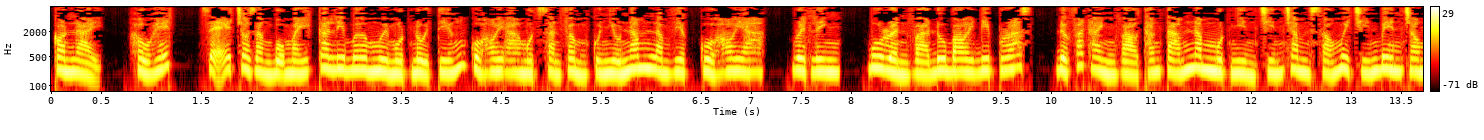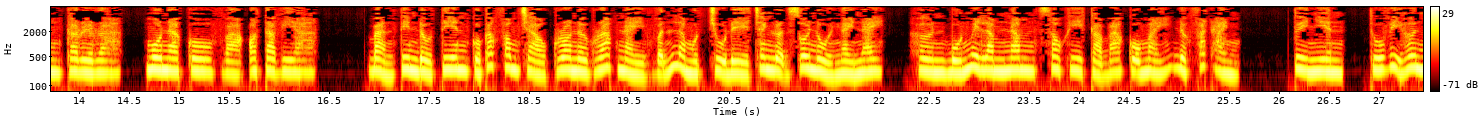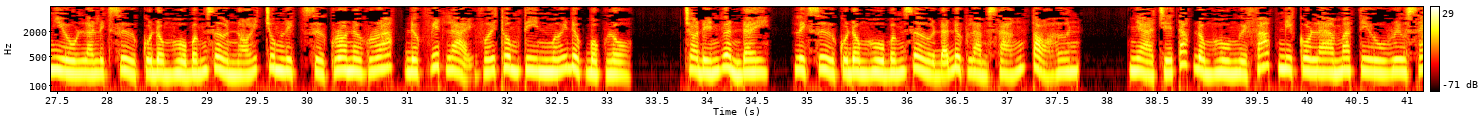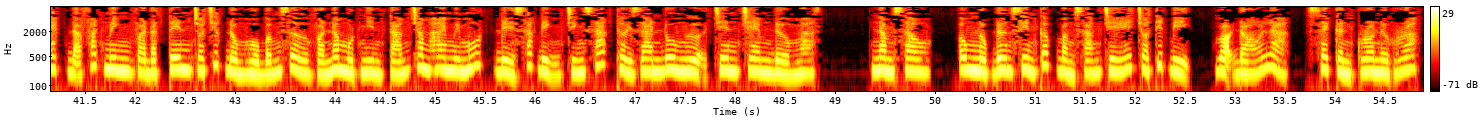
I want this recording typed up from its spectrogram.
Còn lại, hầu hết, sẽ cho rằng bộ máy Caliber 11 nổi tiếng của Hoya một sản phẩm của nhiều năm làm việc của Hoya, Breitling, Buren và Dubois Dipras, được phát hành vào tháng 8 năm 1969 bên trong Carrera, Monaco và Ottavia. Bản tin đầu tiên của các phong trào chronograph này vẫn là một chủ đề tranh luận sôi nổi ngày nay, hơn 45 năm sau khi cả ba cỗ máy được phát hành. Tuy nhiên, thú vị hơn nhiều là lịch sử của đồng hồ bấm giờ nói chung lịch sử chronograph được viết lại với thông tin mới được bộc lộ. Cho đến gần đây, lịch sử của đồng hồ bấm giờ đã được làm sáng tỏ hơn. Nhà chế tác đồng hồ người Pháp Nicolas Mathieu Rieussec đã phát minh và đặt tên cho chiếc đồng hồ bấm giờ vào năm 1821 để xác định chính xác thời gian đua ngựa trên Chem de Mars. Năm sau, ông nộp đơn xin cấp bằng sáng chế cho thiết bị, gọi đó là Second Chronograph.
